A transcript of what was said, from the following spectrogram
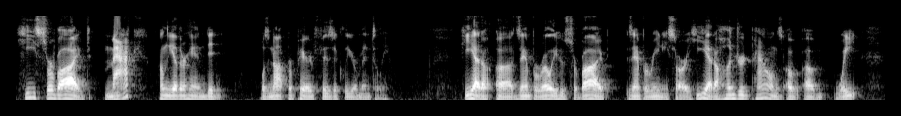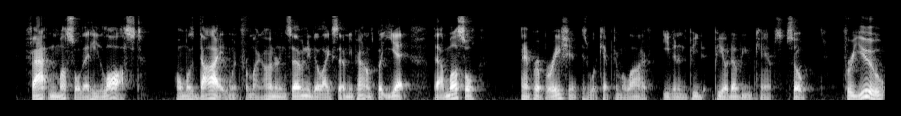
he survived mac on the other hand didn't was not prepared physically or mentally he had a uh, zamperini who survived zamperini sorry he had 100 pounds of, of weight fat and muscle that he lost almost died went from like 170 to like 70 pounds but yet that muscle and preparation is what kept him alive, even in the POW camps. So, for you,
